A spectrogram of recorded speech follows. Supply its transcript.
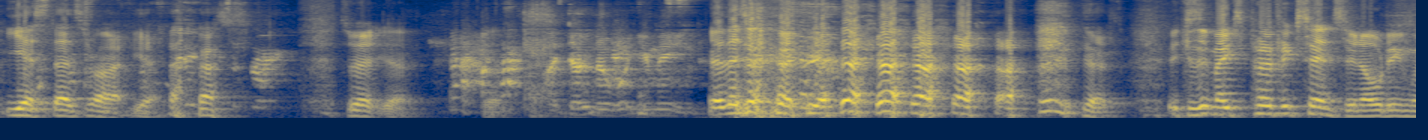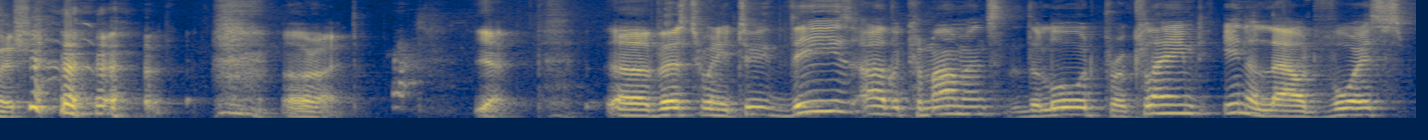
yes, that's right. Yeah, that's right. Yeah. I don't know what you mean. Yeah, yes, because it makes perfect sense in Old English. All right. Yeah. Uh, verse 22 These are the commandments that the Lord proclaimed in a loud voice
